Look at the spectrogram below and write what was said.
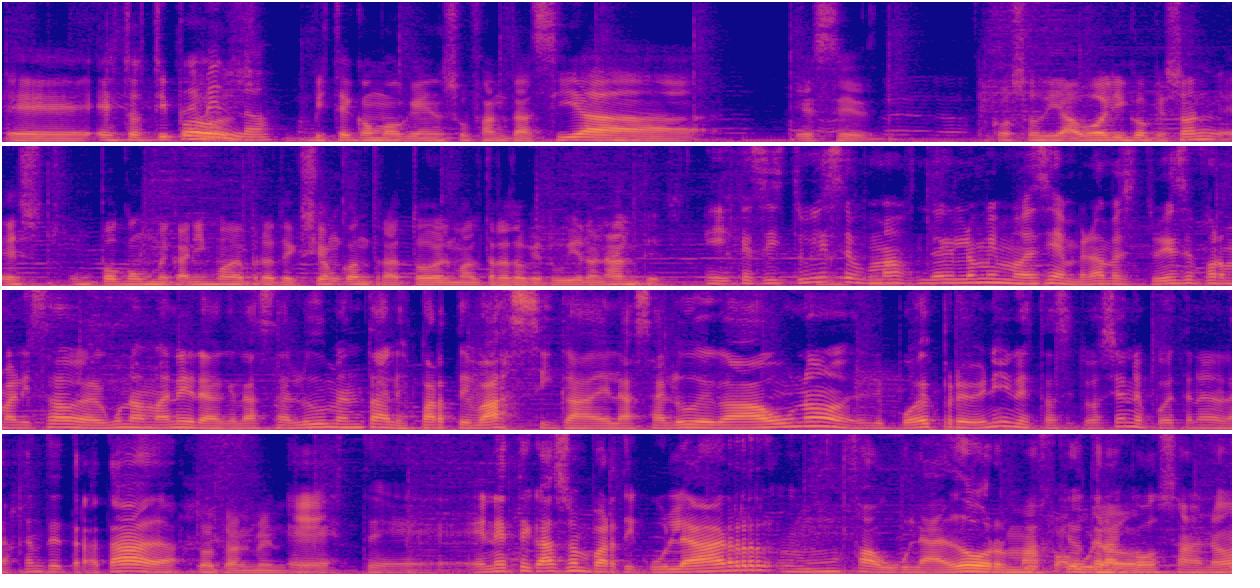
Eh, estos tipos, Tremendo. viste como que en su fantasía, ese coso diabólico que son, es un poco un mecanismo de protección contra todo el maltrato que tuvieron antes. Y es que si estuviese más, de lo mismo de siempre, ¿no? Pero si estuviese formalizado de alguna manera que la salud mental es parte básica de la salud de cada uno, le podés prevenir estas situaciones, podés tener a la gente tratada. Totalmente. Este, en este caso en particular, un fabulador más Un que otra cosa, ¿no?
